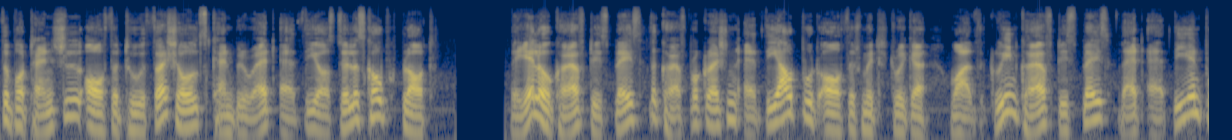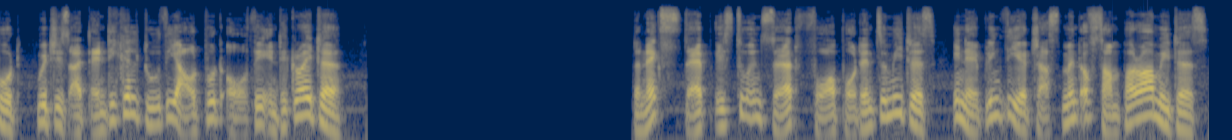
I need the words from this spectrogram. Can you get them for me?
The potential of the two thresholds can be read at the oscilloscope plot. The yellow curve displays the curve progression at the output of the Schmitt trigger, while the green curve displays that at the input, which is identical to the output of the integrator. The next step is to insert 4 potentiometers, enabling the adjustment of some parameters.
